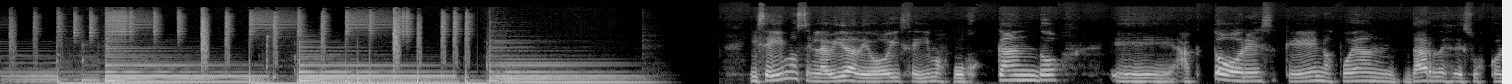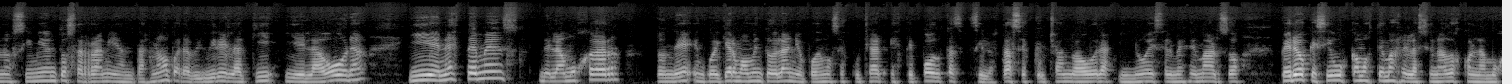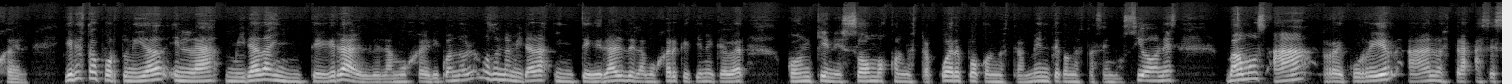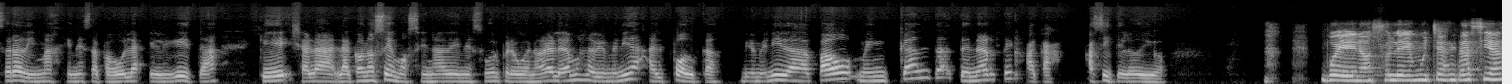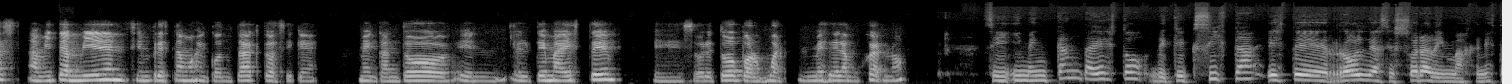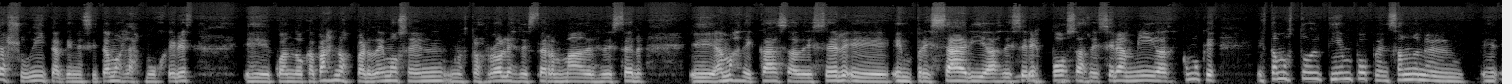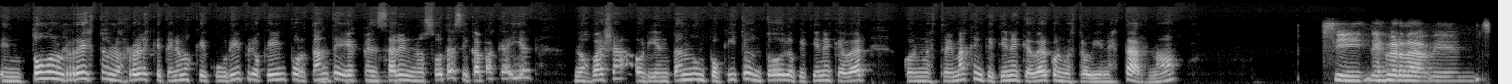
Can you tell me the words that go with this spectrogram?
Y seguimos en la vida de hoy, seguimos buscando eh, actores que nos puedan dar desde sus conocimientos herramientas, ¿no? Para vivir el aquí y el ahora. Y en este mes de la mujer, donde en cualquier momento del año podemos escuchar este podcast, si lo estás escuchando ahora y no es el mes de marzo, pero que sí buscamos temas relacionados con la mujer. Y en esta oportunidad, en la mirada integral de la mujer. Y cuando hablamos de una mirada integral de la mujer que tiene que ver con quienes somos, con nuestro cuerpo, con nuestra mente, con nuestras emociones, vamos a recurrir a nuestra asesora de imágenes, a Paola Elgueta, que ya la, la, conocemos en ADN Sur, pero bueno, ahora le damos la bienvenida al podcast. Bienvenida, Pau, me encanta tenerte acá, así te lo digo. Bueno, Sole, muchas gracias. A mí también, siempre estamos en contacto, así que me encantó el, el tema este, eh, sobre todo por, bueno, el mes de la mujer, ¿no? Sí, y me encanta esto de que exista este rol de asesora de imagen, esta ayudita que necesitamos las mujeres eh, cuando capaz nos perdemos en nuestros roles de ser madres, de ser eh, amas de casa, de ser empresarias, de ser esposas, de ser amigas, como que estamos todo el tiempo pensando en, el, en, todo el resto, en los roles que tenemos que cubrir, pero qué importante es pensar en nosotras y capaz que alguien nos vaya orientando un poquito en todo lo que tiene que ver con nuestra imagen, que tiene que ver con nuestro bienestar, ¿no? Sí, es verdad.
